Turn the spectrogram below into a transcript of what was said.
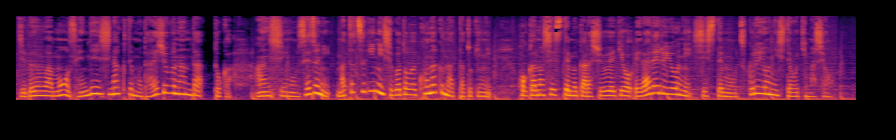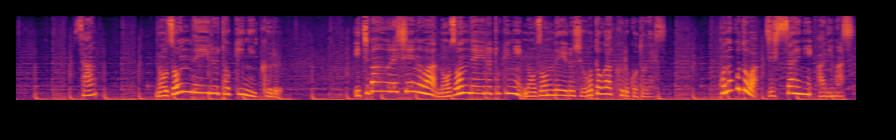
自分はもう宣伝しなくても大丈夫なんだとか安心をせずにまた次に仕事が来なくなった時に他のシステムから収益を得られるようにシステムを作るようにしておきましょう。3望んでいる時に来る。一番嬉しいのは望んでいる時に望んでいる仕事が来ることです。このことは実際にあります。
